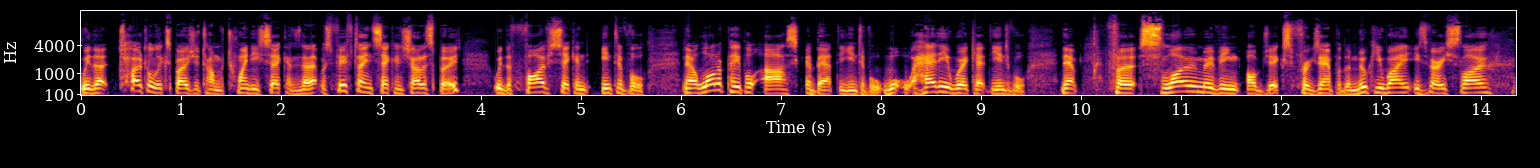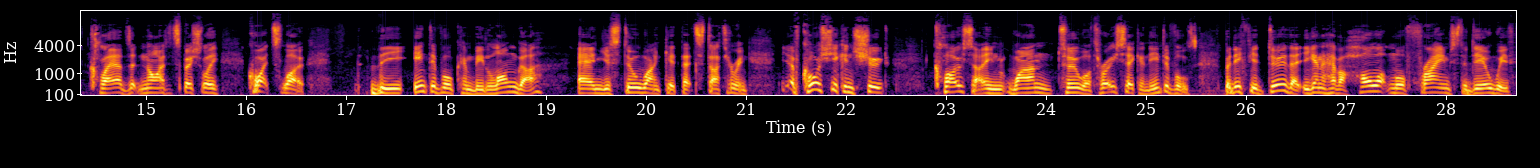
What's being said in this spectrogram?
with a total exposure time of 20 seconds. Now that was 15 second shutter speed with a five second interval. Now a lot of people ask about the interval. How do you work out the interval? Now for slow moving objects, for example, the Milky Way is very slow, clouds at night especially, quite slow. The interval can be longer and you still won't get that stuttering. Of course you can shoot closer in one, two, or three second intervals. But if you do that, you're going to have a whole lot more frames to deal with,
